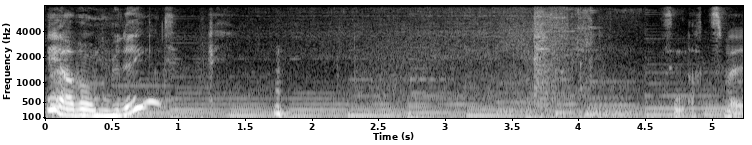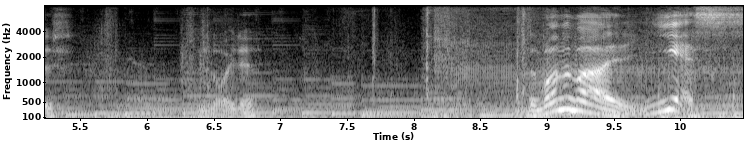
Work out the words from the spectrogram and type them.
Ja, aber unbedingt. Es sind noch zwölf Leute. Dann wollen wir mal. Yes!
